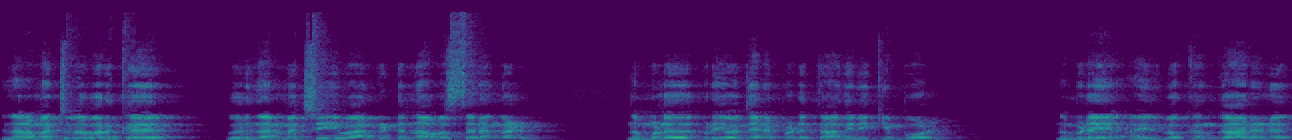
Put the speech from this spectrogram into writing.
എന്നാൽ മറ്റുള്ളവർക്ക് ഒരു നന്മ ചെയ്യുവാൻ കിട്ടുന്ന അവസരങ്ങൾ നമ്മൾ പ്രയോജനപ്പെടുത്താതിരിക്കുമ്പോൾ നമ്മുടെ അയൽവക്കംകാരന്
